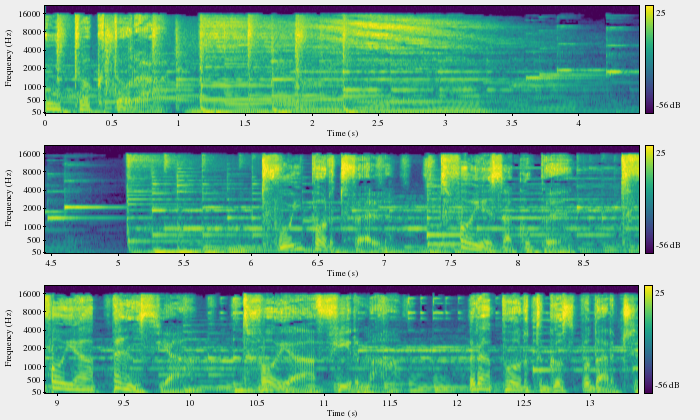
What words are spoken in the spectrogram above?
U doktora. Twój portfel, Twoje zakupy, Twoja pensja, Twoja firma. Raport gospodarczy.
